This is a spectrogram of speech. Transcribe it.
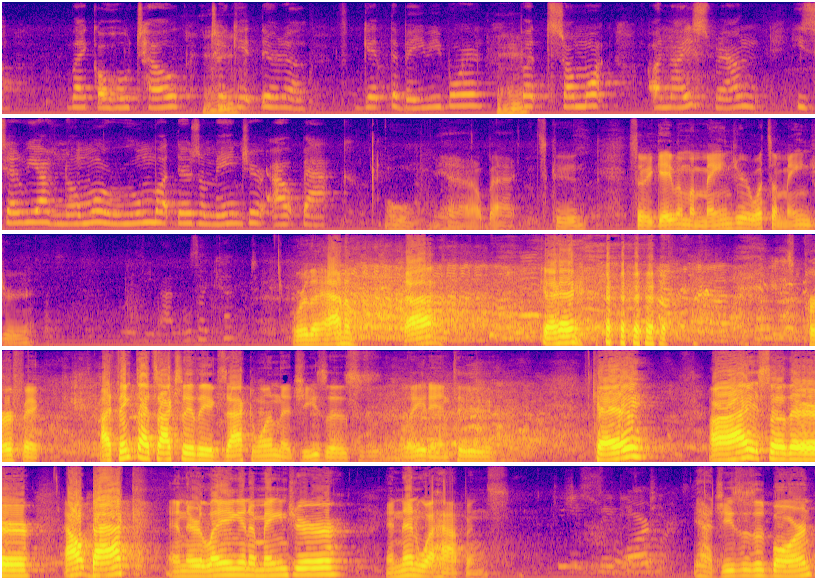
like a hotel to Mhm. get there to get the baby born. Mhm. But someone, a nice man, he said we have no more room, but there's a manger out back. Oh, yeah, out back. That's good. So he gave him a manger. What's a manger? Where the animals are kept. Where the animal. That? Okay. it's perfect. I think that's actually the exact one that Jesus laid into. Okay. All right. So they're out back. and they're laying in a manger. And then what happens? Yeah, Jesus is born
